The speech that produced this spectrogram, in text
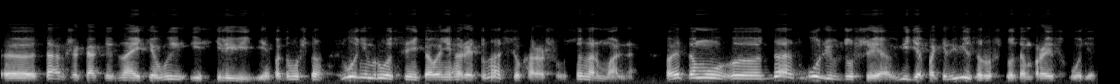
э, так же, как и знаете вы из телевидения. Потому что звоним родственникам, они говорят, у нас все хорошо, все нормально. Поэтому, э, да, с болью в душе, видя по телевизору, что там происходит.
